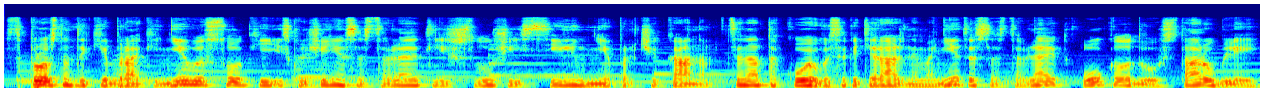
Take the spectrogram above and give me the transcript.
Спрос на такие браки невысокий, исключение составляют лишь случаи с сильным непрочеканом. Цена такой высокотиражной монеты составляет около 200 рублей.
